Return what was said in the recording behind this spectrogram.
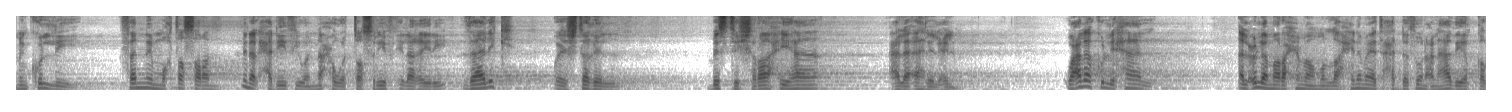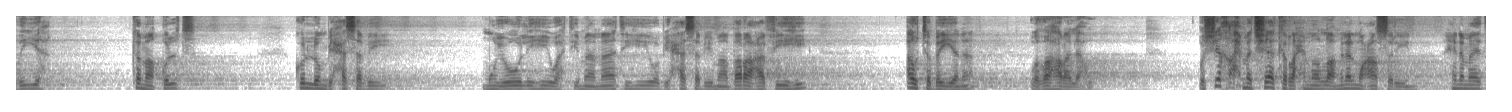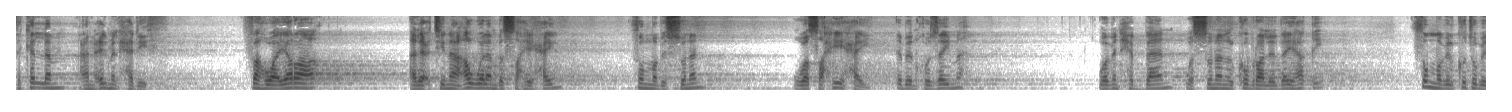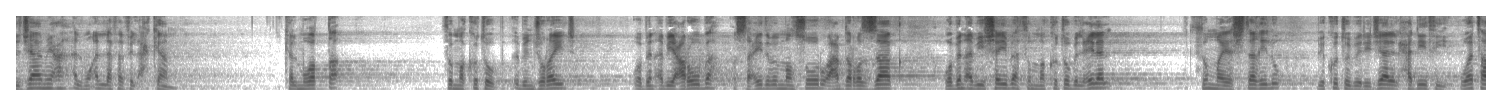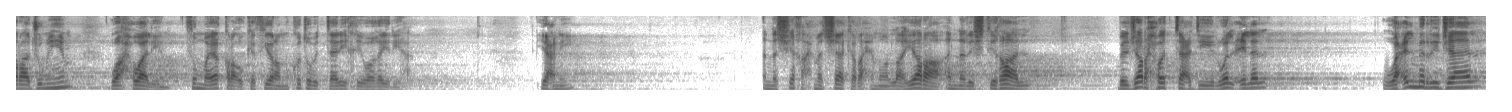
من كل فن مختصرا من الحديث والنحو والتصريف إلى غير ذلك ويشتغل باستشراحها على أهل العلم. وعلى كل حال العلماء رحمهم الله حينما يتحدثون عن هذه القضية كما قلت كل بحسب ميوله واهتماماته وبحسب ما برع فيه أو تبين وظهر له. والشيخ أحمد شاكر رحمه الله من المعاصرين حينما يتكلم عن علم الحديث فهو يرى الاعتناء أولا بالصحيحين ثم بالسنن وصحيحي ابن خزيمة وابن حبان والسنن الكبرى للبيهقي ثم بالكتب الجامعة المؤلفة في الأحكام كالموطأ ثم كتب ابن جريج وابن أبي عروبة وسعيد بن منصور وعبد الرزاق وابن أبي شيبة ثم كتب العلل ثم يشتغل بكتب رجال الحديث وتراجمهم وأحوالهم ثم يقرأ كثيرا من كتب التاريخ وغيرها. يعني أن الشيخ أحمد شاكر رحمه الله يرى أن الاشتغال بالجرح والتعديل والعلل وعلم الرجال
